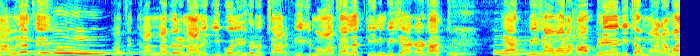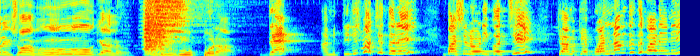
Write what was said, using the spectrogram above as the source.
কামড়েছে আচ্ছা কান্না বেরো আমি কি বলি শোনো চার পিস মাছ আনলে তিন পিস একা খাচ্ছ? এক পিস আমার হাফ ভেঙে দিচ্ছ মারামারির সময় হু হু হু কেন? মুখ পোড়া। দেখ আমি তিরিশ বছর ধরে বাসের হরি করছি কেউ আমাকে বন্যাম দিতে পারেনি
